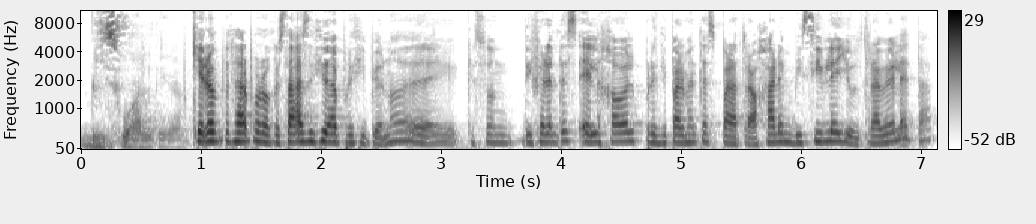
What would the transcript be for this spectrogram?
visual, digamos. Quiero empezar por lo que estabas diciendo al principio, ¿no? De que son diferentes. El Hubble principalmente es para trabajar en visible y ultravioleta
